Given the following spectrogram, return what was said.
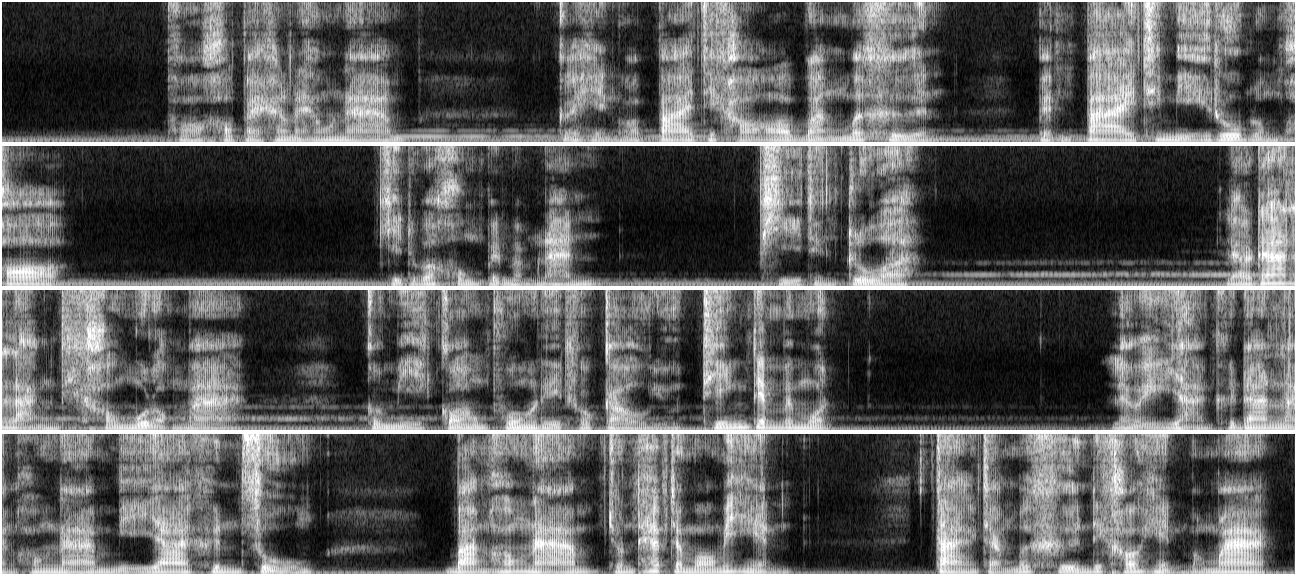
ๆ พอเข้าไปข้างในห้องน้ำก็เห็นว่าป้ายที่เขาเอาบังเมื่อคืน เป็นป้ายที่มีรูปหลวงพ่อ คิดว่าคงเป็นแบบนั้น ผีถึงกลัว แล้วด้านหลังที่เขามุดออกมา ก็มีกองพวงหรีดเก่าๆอยู่ทิ้งเต็มไปหมด แล้วอีกอย่างคือด้านหลังห้องน้ำมีหญ้าขึ้นสูง บางห้องน้ำจนแทบจะมองไม่เห็น ต่างจากเมื่อคืนที่เขาเห็นมากๆ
